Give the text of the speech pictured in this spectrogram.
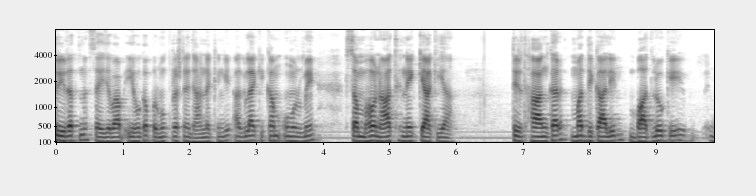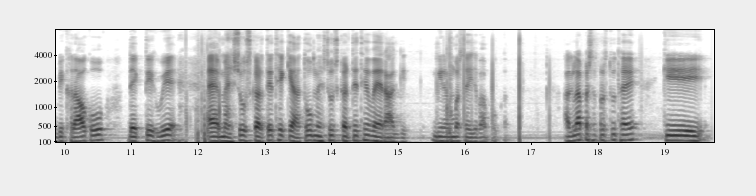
त्रिरत्न। सही जवाब ये होगा, प्रमुख प्रश्न ध्यान रखेंगे। अगला कि कम उम्र में संभवनाथ ने क्या किया? तीर्थांकर, मध्यकालीन बादलों के बिखराव को देखते हुए महसूस करते थे क्या? तो महसूस करते थे वैराग्य। बी नंबर सही जवाब होगा। अगला प्रश्न प्रस्तुत है कि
